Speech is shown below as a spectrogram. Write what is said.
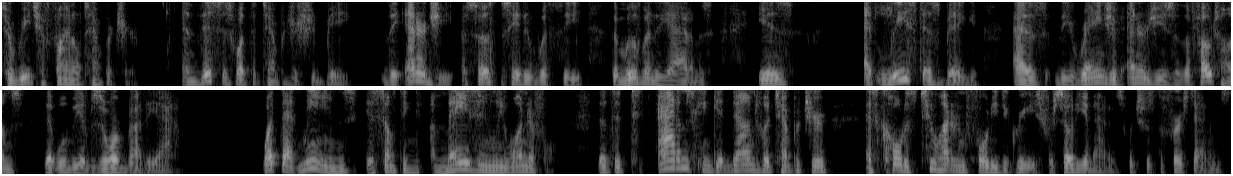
to reach a final temperature. And this is what the temperature should be. The energy associated with the, the movement of the atoms is at least as big as the range of energies of the photons that will be absorbed by the atom. What that means is something amazingly wonderful that the t- atoms can get down to a temperature as cold as 240 degrees for sodium atoms, which was the first atoms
